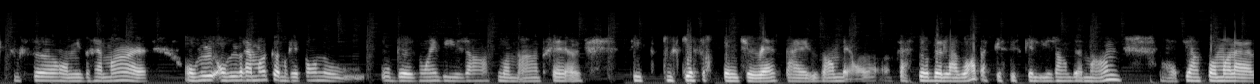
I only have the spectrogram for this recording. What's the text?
et tout ça. On est vraiment, euh, on veut, on veut vraiment comme répondre aux, aux besoins des gens en ce moment. Très, euh, tout ce qui est sur Pinterest, par exemple, ben, on, s'assure de l'avoir parce que c'est ce que les gens demandent. Euh, en ce moment, la,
